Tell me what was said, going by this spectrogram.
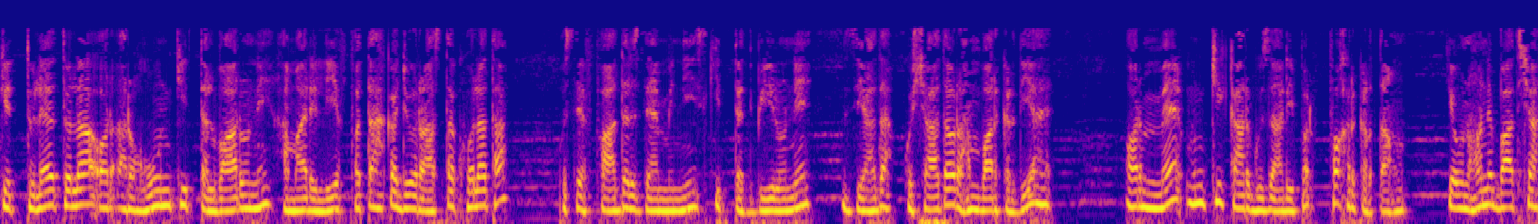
کہ تلا تلا اور ارغون کی تلواروں نے ہمارے لیے فتح کا جو راستہ کھولا تھا، اسے فادر زیمنیز کی تدبیروں نے زیادہ کشادہ اور ہموار کر دیا ہے۔ اور میں ان کی کارگزاری پر فخر کرتا ہوں کہ انہوں نے بادشاہ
